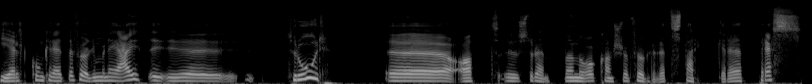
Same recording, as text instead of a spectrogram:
helt konkrete følelsen Men jeg eh, tror eh, at eh, studentene nå kanskje føler et sterkere press.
